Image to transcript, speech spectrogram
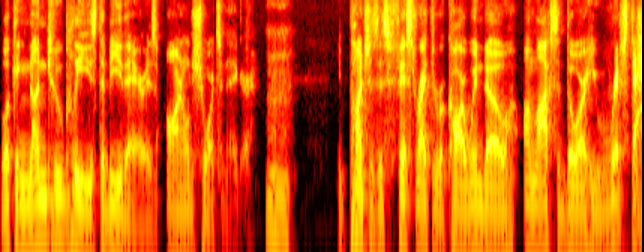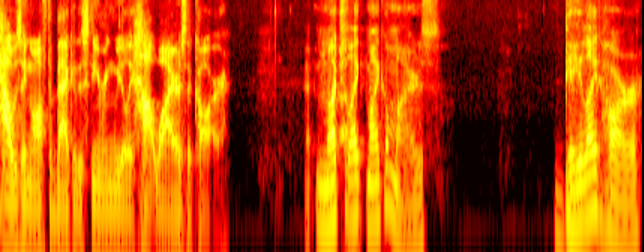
looking none too pleased to be there, is Arnold Schwarzenegger. Mhm. He punches his fist right through a car window, unlocks the door, he rips the housing off the back of the steering wheel, he hot wires the car. much uh, like michael myers daylight horror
